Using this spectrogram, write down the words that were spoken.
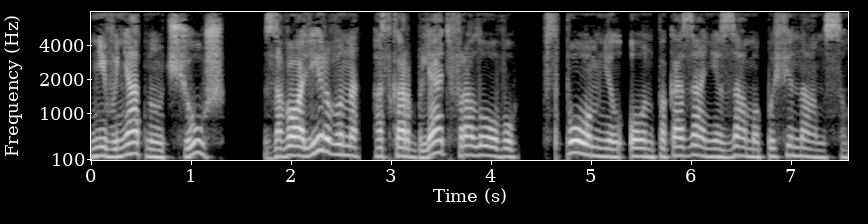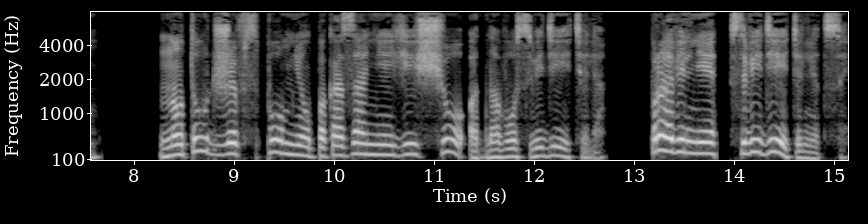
невнятную чушь, завуалированно оскорблять Фролову, вспомнил он показания зама по финансам. Но тут же вспомнил показания еще одного свидетеля, правильнее, свидетельницы.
